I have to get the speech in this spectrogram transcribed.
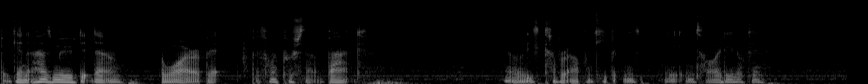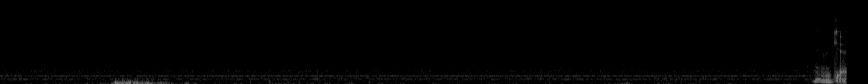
But again, it has moved it down the wire a bit. If I push that back, it'll at least cover it up and keep it neat, neat and tidy looking. There we go.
